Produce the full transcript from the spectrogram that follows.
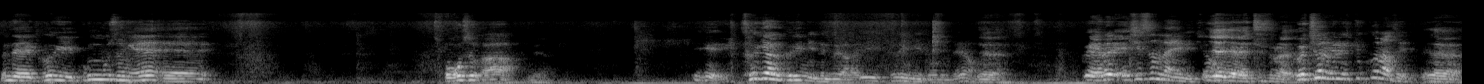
근데 거기 국무성에 에, 보고서가 예, 이게 특이한 그림이 있는 거야. 이 그림이 보는데요. 예, 그 옛날에 애치슨 라인 있죠? 예, 예, 에티스라이. 그처럼 이렇게 쭉 끊어서. 예,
